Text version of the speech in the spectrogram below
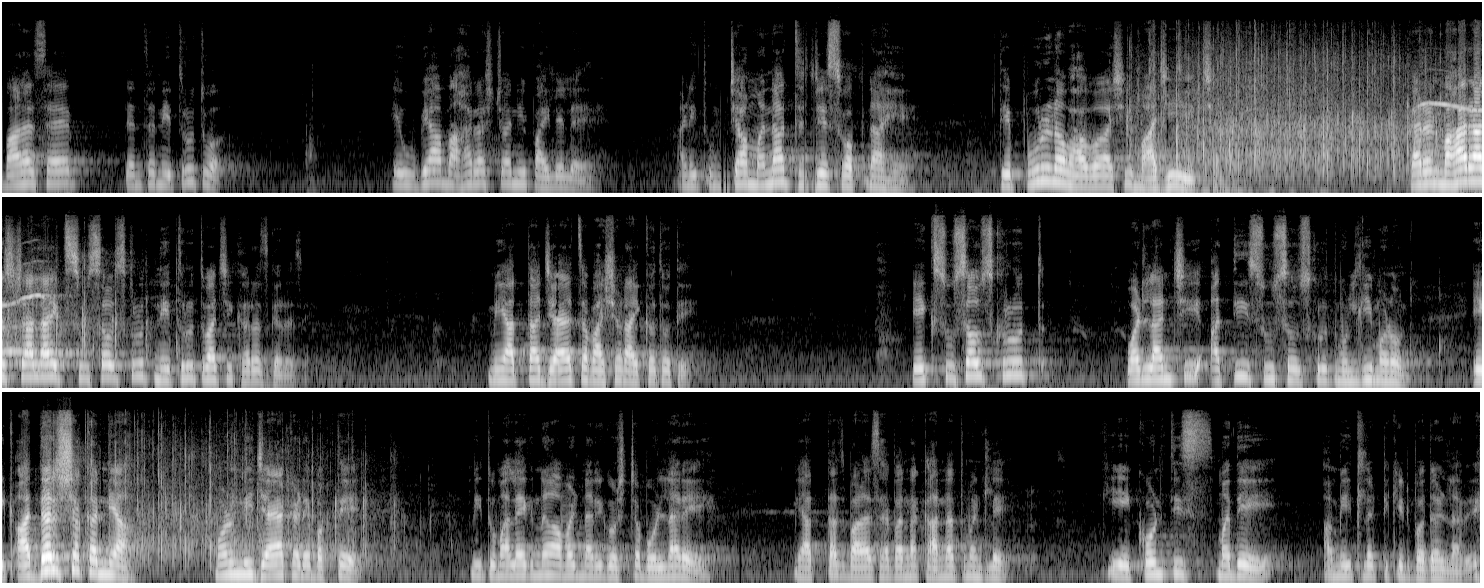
बाळासाहेब त्यांचं नेतृत्व हे उभ्या महाराष्ट्राने पाहिलेलं आहे. आणि तुमच्या मनात जे स्वप्न आहे ते पूर्ण व्हावं अशी माझी इच्छा आहे. कारण महाराष्ट्राला एक सुसंस्कृत नेतृत्वाची खरंच गरज आहे. मी आत्ता जयाचं भाषण ऐकत होते. एक सुसंस्कृत वडिलांची अति सुसंस्कृत मुलगी म्हणून एक आदर्श कन्या म्हणून मी जयाकडे बघते. मी तुम्हाला एक न आवडणारी गोष्ट बोलणार आहे. मी आत्ताच बाळासाहेबांना कानात म्हटले की एकोणतीसमध्ये आम्ही इथलं तिकीट बदलणार आहे.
